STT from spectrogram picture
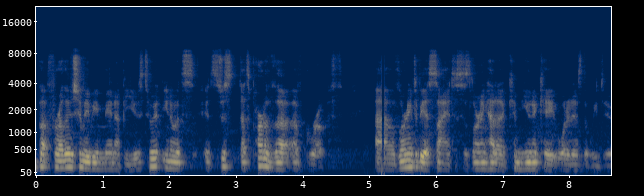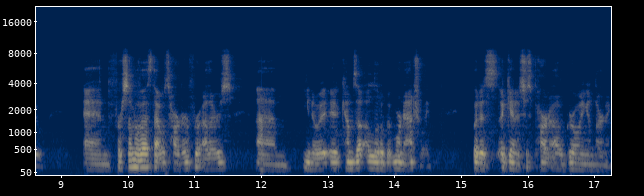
but for others who maybe may not be used to it, you know, it's it's just that's part of the of growth uh, of learning to be a scientist is learning how to communicate what it is that we do. And for some of us, that was harder. For others, um, you know, it, it comes a, a little bit more naturally. But it's again, it's just part of growing and learning.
